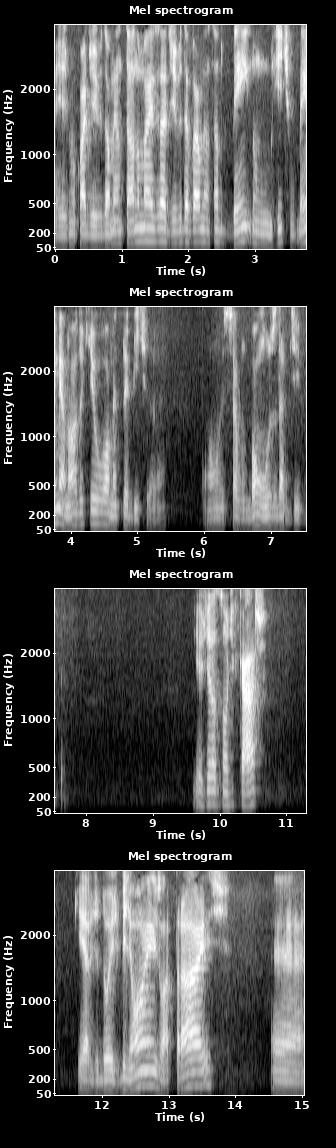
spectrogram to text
Mesmo com a dívida aumentando, mas a dívida vai aumentando bem num ritmo bem menor do que o aumento do EBITDA, né? Então isso é um bom uso da dívida. E a geração de caixa, que era de 2 bilhões lá atrás, é,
